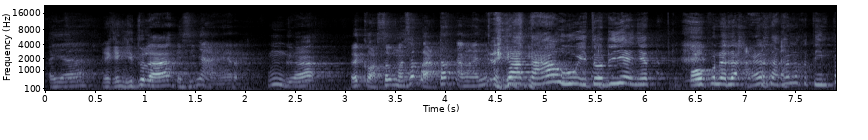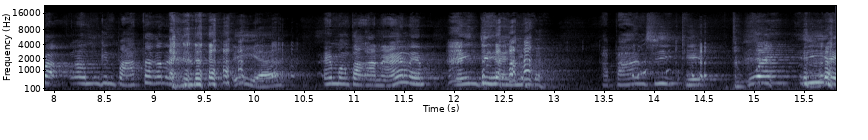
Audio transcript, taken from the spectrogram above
Iya. ya kayak gitulah. Isinya air. enggak. Eh kosong. Masa batak tangannya? Gak tahu. Itu dia nyet. Walaupun ada air tangan lo ketimpa. Nggak mungkin patah kan anjir? Iya. emang tangannya aja lem lenje anjir apaan sih kayak Cupuan. iya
